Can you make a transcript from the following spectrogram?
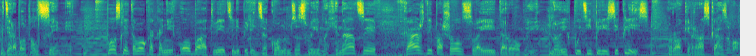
где работал Сэмми. После того, как они оба ответили перед законом за свои махинации, каждый пошел своей дорогой. Но их пути пересеклись, рокер рассказывал.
